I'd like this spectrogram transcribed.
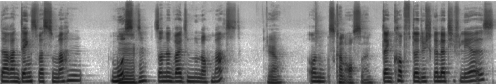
daran denkst, was du machen musst, Mhm. sondern weil du nur noch machst Ja, und das kann auch sein. dein Kopf dadurch relativ leer ist,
